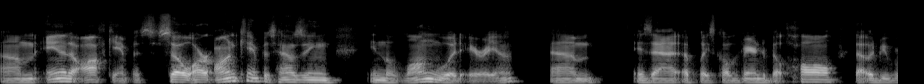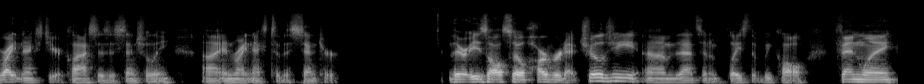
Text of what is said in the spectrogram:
um, and off campus. So our on-campus housing in the Longwood area um, is at a place called Vanderbilt Hall. That would be right next to your classes, essentially, uh, and right next to the center. There is also Harvard at Trilogy. Um, that's in a place that we call Fenway.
